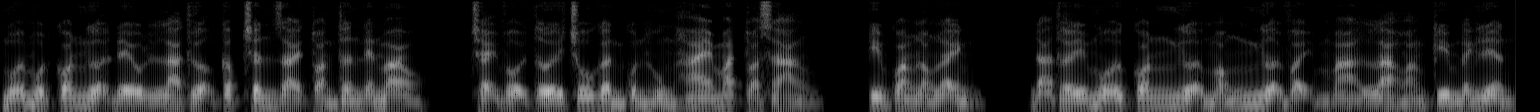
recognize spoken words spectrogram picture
Mỗi một con ngựa đều là thượng cấp chân dài toàn thân đen mao, chạy vội tới chỗ gần quần hùng hai mắt tỏa sáng, kim quang lóng lánh, đã thấy mỗi con ngựa móng ngựa vậy mà là hoàng kim đánh liền.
